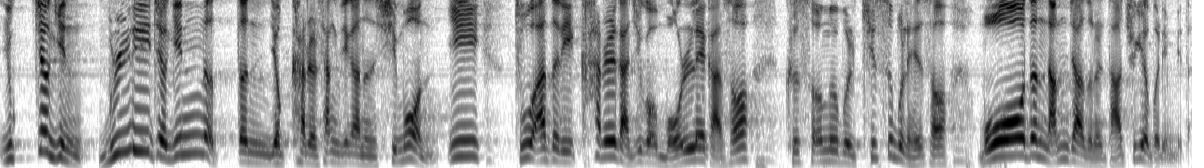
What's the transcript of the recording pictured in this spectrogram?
육적인 물리적인 어떤 역할을 상징하는 시몬 이 두 아들이 칼을 가지고 몰래 가서 그 성읍을 기습을 해서 모든 남자들을 다 죽여버립니다.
